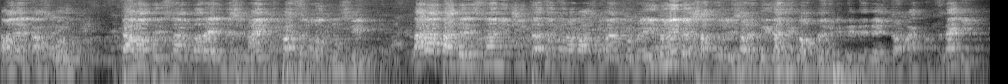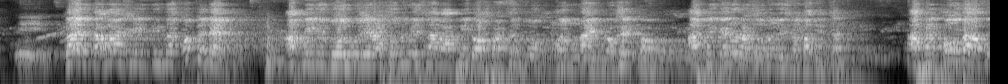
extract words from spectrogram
তাদের কাজ করুন। ইসলাম তারা লোক মুসলিম। তারা তাদের ইসলামী চিন্তা চেতনা বাস্তবায়ন করবে। এই জন্যই তো সাতচল্লিশ সালে দুই তত্ত্বের ভিত্তিতে দেশটা করছে, নাকি? তাহলে তারা সেই চিন্তা করতে দেন আপনি কি জোর করে ইসলাম, আপনি দশ পার্সেন্ট লোক নাই, দশের কম। আপনি কেন ইসলাম বাতিল চান? আপনার ক্ষমতা আছে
